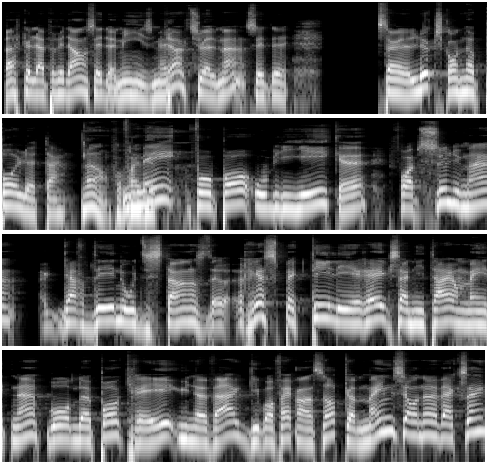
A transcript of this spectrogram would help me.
parce que la prudence est de mise. Mais là, actuellement, c'est c'est un luxe qu'on n'a pas le temps. Non, non, faut faire. Mais faut pas oublier que faut absolument garder nos distances, de respecter les règles sanitaires maintenant pour ne pas créer une vague qui va faire en sorte que même si on a un vaccin,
